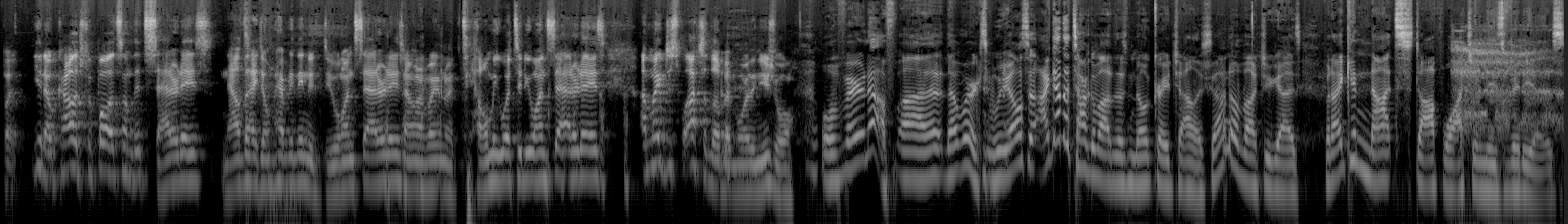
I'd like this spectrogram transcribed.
but you know, college football. It's something. It's Saturdays. Now that I don't have anything to do on Saturdays, I don't know if going to tell me what to do on Saturdays. I might just watch a little bit more than usual. Well, fair enough. Uh, that, that works. We also I got to talk about this milk crate challenge. I don't know about you guys, but I cannot stop watching these videos.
